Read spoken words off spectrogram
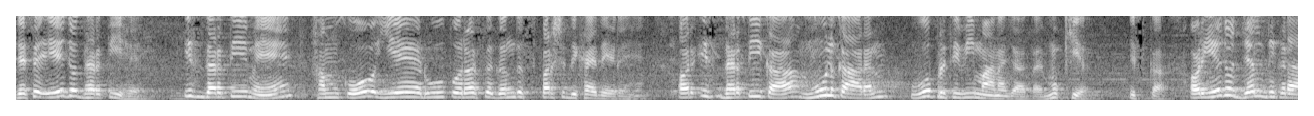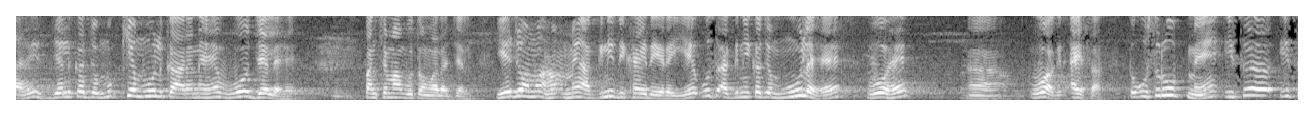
जैसे ये जो धरती है, इस धरती में हमको ये रूप, रस, गंध, स्पर्श दिखाई दे रहे हैं। और इस धरती का मूल कारण वो पृथ्वी माना जाता है, मुख्य इसका। और ये जो जल दिख रहा है, इस जल का जो मुख्य मूल कारण है, वो जल है। पंचमा भूतों वाला जल। ये जो हम हमें अग्नि दिखाई दे रही है उस अग्नि का जो मूल है वो है आ, वो अग्नि ऐसा। तो उस रूप में इस इस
